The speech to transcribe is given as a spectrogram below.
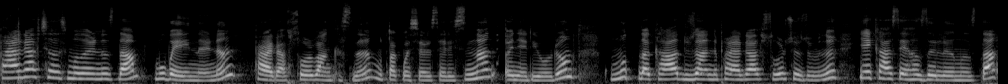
Paragraf çalışmalarınızda bu yayınlarının paragraf soru bankasını mutlak başarı serisinden öneriyorum. Mutlaka düzenli paragraf soru çözümünü YKS hazırlığınızda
